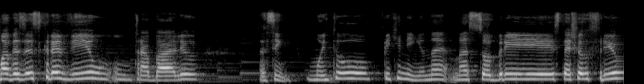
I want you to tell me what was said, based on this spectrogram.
Uma vez eu escrevi um, um, trabalho, assim, muito pequenininho, né? Mas sobre estética do frio.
